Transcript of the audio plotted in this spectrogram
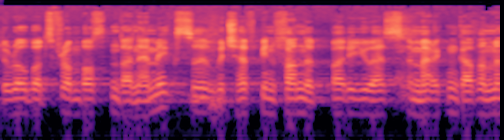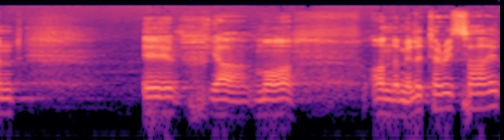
the robots from Boston Dynamics, uh, which have been funded by the US American government. Uh, yeah, more on the military side,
